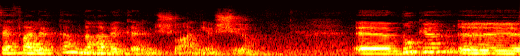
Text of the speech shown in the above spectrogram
sefaletten daha beterini şu an yaşıyor. E, Bugün e,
